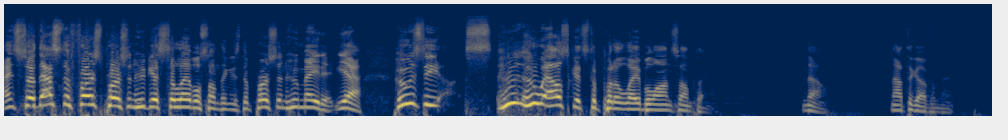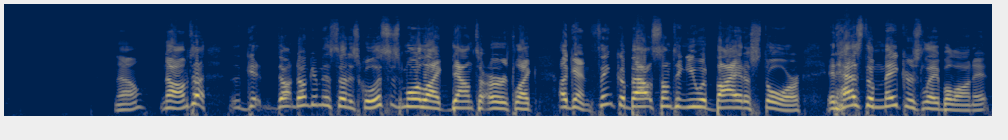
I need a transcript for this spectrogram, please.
and so that's the first person who gets to label something is the person who made it. Yeah. Who's the who who else gets to put a label on something? No, not the government. No, no. I'm talking. Don't don't give me the Sunday school. This is more like down to earth. Like again, think about something you would buy at a store. It has the maker's label on it.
